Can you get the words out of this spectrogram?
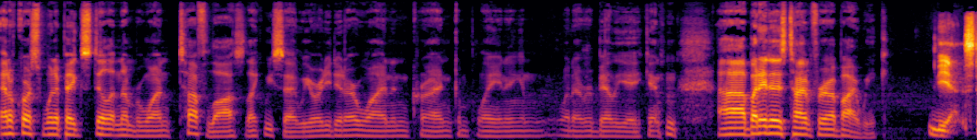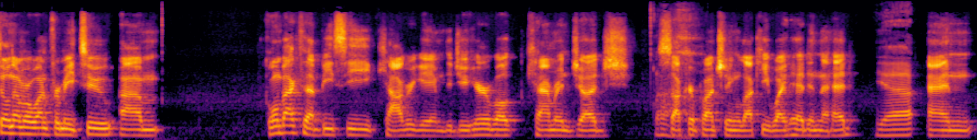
and of course, Winnipeg's still at number one. Tough loss, like we said. We already did our whining, and crying, complaining, and whatever, belly aching. Uh, but it is time for a bye week. yeah. Still number one for me too. Um, going back to that BC Calgary game, did you hear about Cameron Judge sucker punching Lucky Whitehead in the head? Yeah, and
